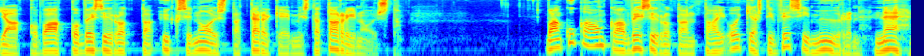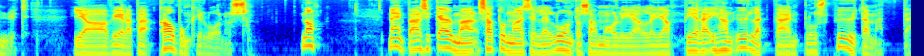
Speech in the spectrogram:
Jaakko Vaakko Vesirotta yksi noista tärkeimmistä tarinoista. Vaan kuka onkaan vesirotan tai oikeasti vesimyyren nähnyt, ja vieläpä kaupunkiluonnossa? No, näin pääsi käymään satunnaiselle luontosamolialle ja vielä ihan yllättäen plus pyytämättä.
